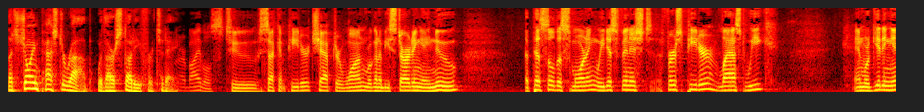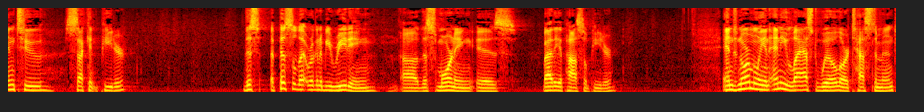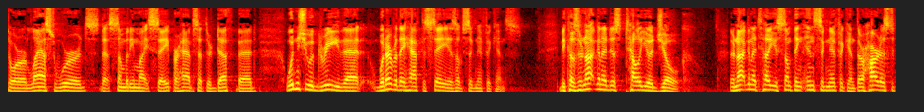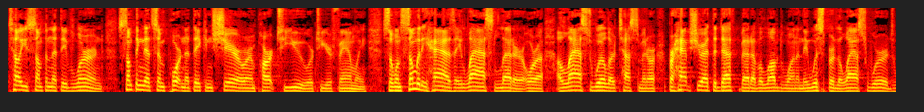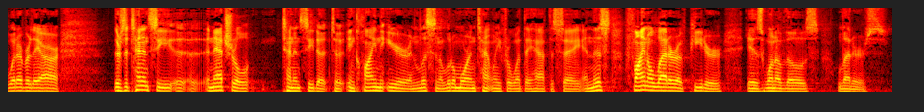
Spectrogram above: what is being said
Let's join Pastor Rob with our study for today. Our Bibles to 2 Peter chapter 1. We're going to be starting a new epistle this morning. We just finished 1 Peter last week, and we're getting into 2 Peter. This epistle that we're going to be reading uh, this morning is by the Apostle Peter. And normally, in any last will or testament or last words that somebody might say, perhaps at their deathbed, wouldn't you agree that whatever they have to say is of significance? Because they're not going to just tell you a joke they're not going to tell you something insignificant. Their heart is to tell you something that they've learned, something that's important that they can share or impart to you or to your family. So when somebody has a last letter or a, a last will or testament, or perhaps you're at the deathbed of a loved one and they whisper the last words, whatever they are, there's a tendency, a natural tendency to, to incline the ear and listen a little more intently for what they have to say. And this final letter of Peter is one of those letters.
